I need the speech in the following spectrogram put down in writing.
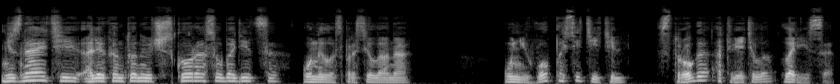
«Не знаете, Олег Антонович скоро освободится?» — уныло спросила она. «У него посетитель», — строго ответила Лариса.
